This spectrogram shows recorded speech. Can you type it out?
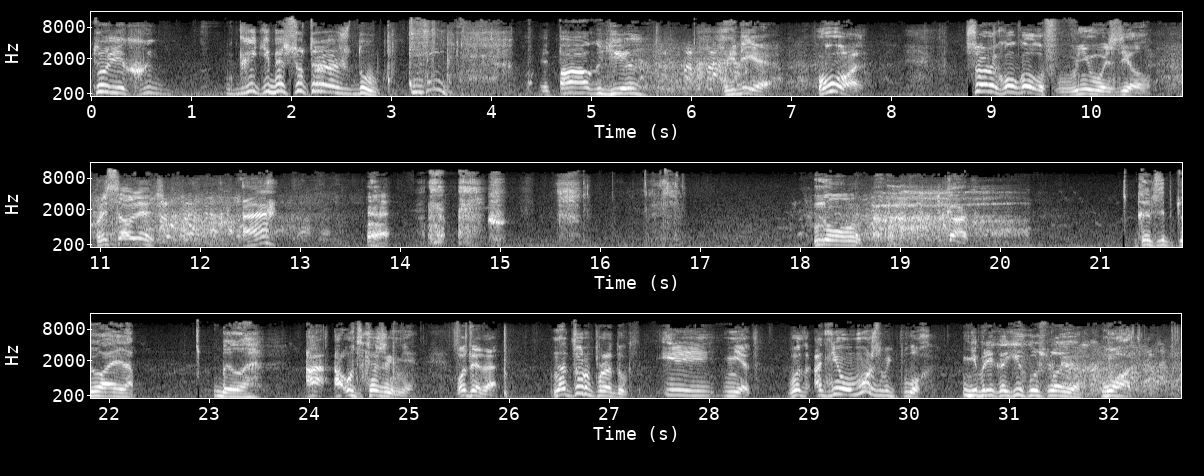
Толик, я тебя с утра жду. А где? Где? Вот. 40 уколов в него сделал. Представляешь? А? Ну, как? Концептуально было. А, а вот скажи мне, вот это натурпродукт или нет? Вот от него может быть плохо? Ни при каких условиях. Вот.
